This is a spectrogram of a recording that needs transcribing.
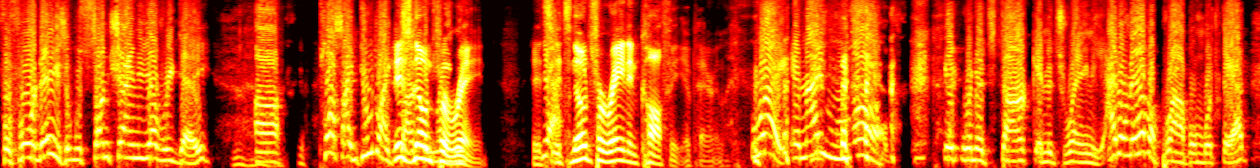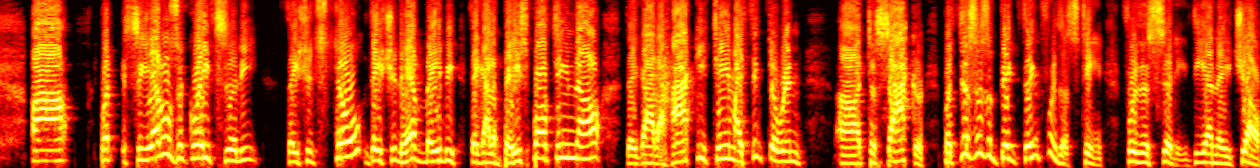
for four days. It was sunshiny every day. Uh, plus, I do like. It is known for rain. It's yeah. it's known for rain and coffee, apparently. right, and I love it when it's dark and it's rainy. I don't have a problem with that. Uh, but Seattle's a great city. They should still they should have maybe they got a baseball team now. They got a hockey team. I think they're in uh, to soccer. But this is a big thing for this team, for this city, the NHL.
